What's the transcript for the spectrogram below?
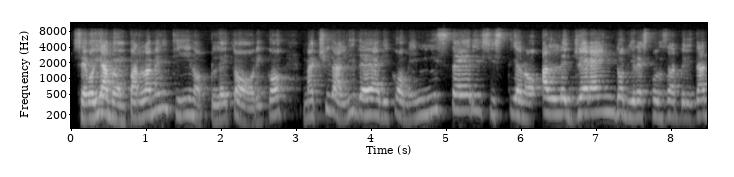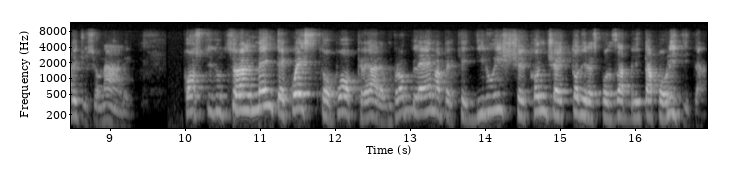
Se vogliamo è un parlamentino pletorico, ma ci dà l'idea di come i ministeri si stiano alleggerendo di responsabilità decisionali. Costituzionalmente questo può creare un problema perché diluisce il concetto di responsabilità politica,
